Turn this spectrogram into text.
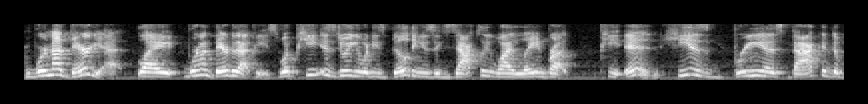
we're not there yet. Like we're not there to that piece. What Pete is doing and what he's building is exactly why Lane brought Pete in. He is bringing us back into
